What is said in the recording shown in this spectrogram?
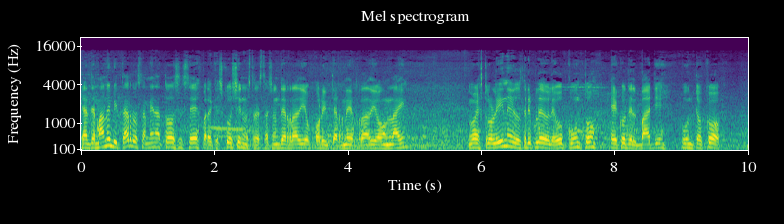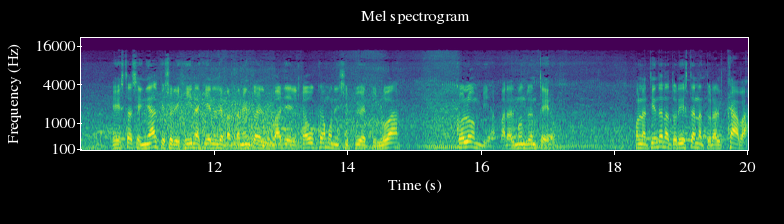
De antemano invitarlos también a todos ustedes para que escuchen nuestra estación de radio por internet, Radio Online. Nuestro línea es el www.ecosdelvalle.com. Esta señal que se origina aquí en el departamento del Valle del Cauca, municipio de Tuluá, Colombia, para el mundo entero. Con la tienda naturista Natural Cava,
